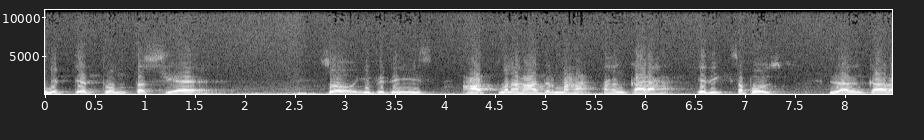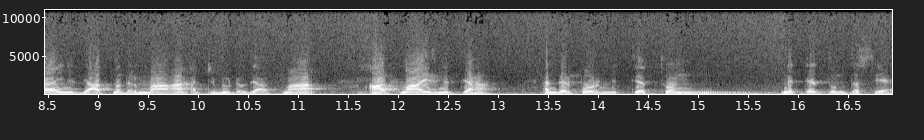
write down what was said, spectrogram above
Nityatvam Tasya. So if it is Atmanaha Dharmaha Ahankaraha, Yadi, suppose The Ahankara is the Atma Dharma, attribute of the Atma. Atma is Nityaha. And therefore Nityatvam. Nityatvam tasya.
